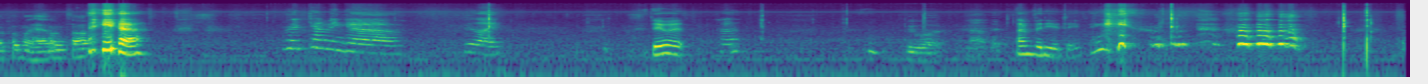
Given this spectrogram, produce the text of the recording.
I put my hat on top. yeah. We're coming, a. Be like, Do it. huh? Do what? Nothing. I'm videotaping.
